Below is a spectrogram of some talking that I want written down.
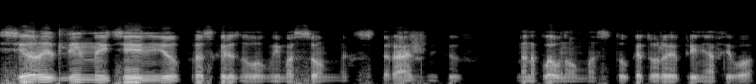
Серой длинной тенью проскользнуло мимо сонных стражников на наплавном мосту, которые, приняв его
